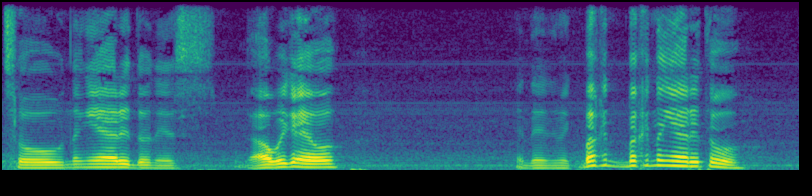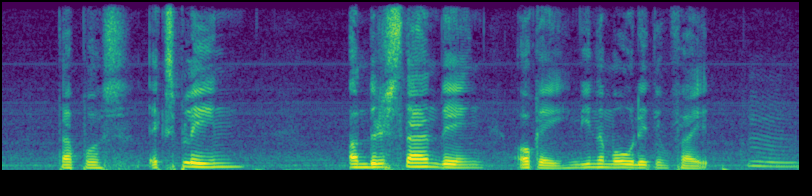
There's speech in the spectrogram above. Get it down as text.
So, nangyayari doon is, away kayo, and then, like, bakit, bakit nangyari to? Tapos, explain, understanding, okay, hindi na maulit yung fight. Mm.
